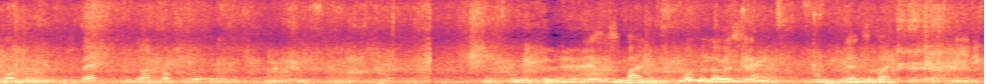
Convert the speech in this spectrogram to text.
As long as you back, without knocking off anything. There's a sponge on the lower segment. That sponge prevents bleeding.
